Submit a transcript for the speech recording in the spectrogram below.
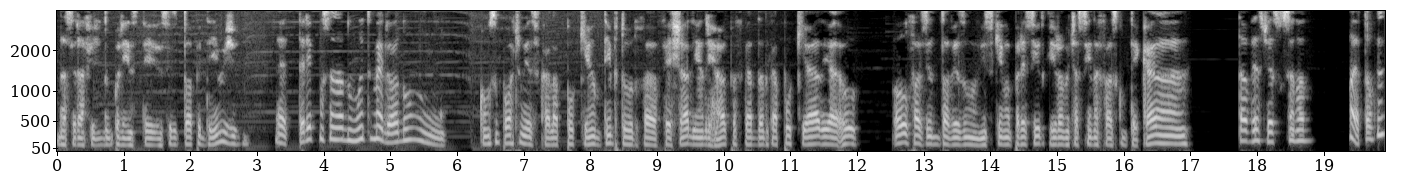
da Serafim do Prince ter sido top damage, é, teria funcionado muito melhor num como suporte mesmo, ficar lá pokeando o tempo todo, fechado em Andre Hawk pra ficar dando aquela pokeada e, ou, ou fazendo talvez um esquema parecido que geralmente a cena faz com TK. Talvez tivesse funcionado. É, talvez.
